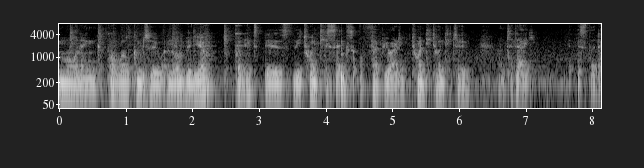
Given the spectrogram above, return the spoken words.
morning, or welcome to another video. It is the 26th of February 2022, and today is the day.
